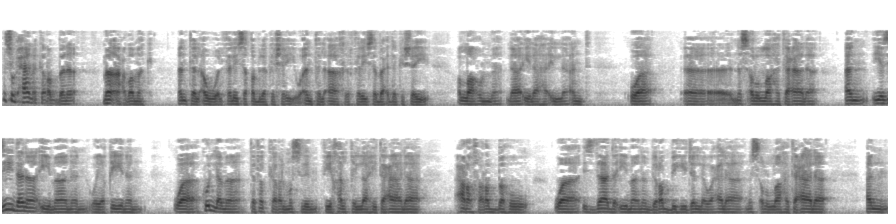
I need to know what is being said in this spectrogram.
فسبحانك ربنا ما أعظمك. أنت الأول فليس قبلك شيء وأنت الآخر فليس بعدك شيء. اللهم لا إله إلا أنت. ونسأل الله تعالى أن يزيدنا إيمانا ويقينا. وكلما تفكر المسلم في خلق الله تعالى عرف ربه وازداد إيمانا بربه جل وعلا. نسأل الله تعالى أن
